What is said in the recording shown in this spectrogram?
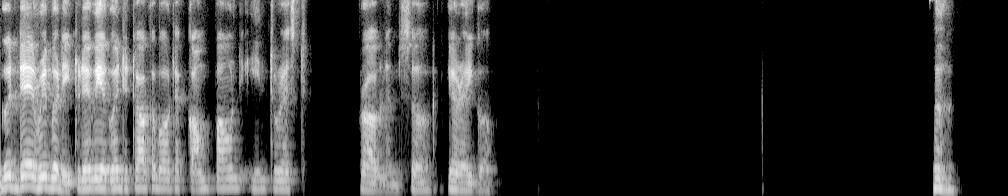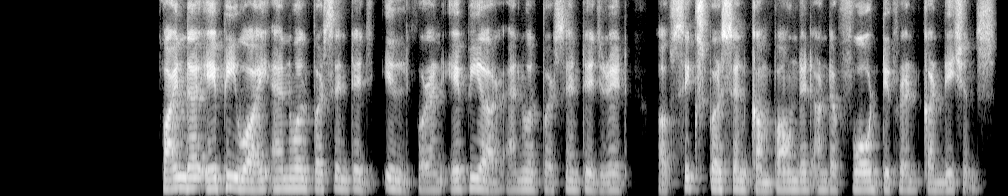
Good day, everybody. Today we are going to talk about a compound interest problem. So here I go. Find the APY annual percentage yield for an APR annual percentage rate of 6% compounded under four different conditions.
